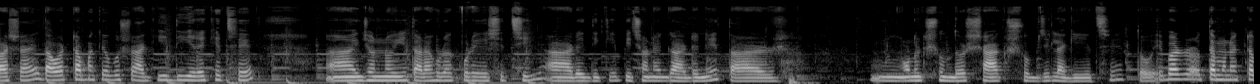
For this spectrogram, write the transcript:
বাসায়। দাওয়াতটা আমাকে অবশ্য আগিয়ে দিয়ে রেখেছে। এই জন্যই তাড়াহুড়া করে এসেছি। আর এদিকে পিছনের গার্ডেনে তার অনেক সুন্দর শাক সবজি লাগিয়েছে। তো এবার তেমন একটা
